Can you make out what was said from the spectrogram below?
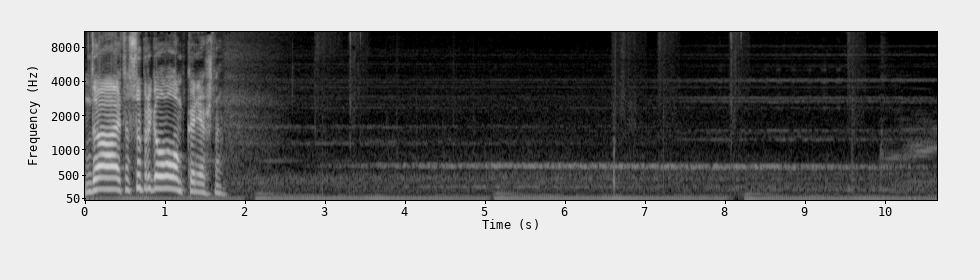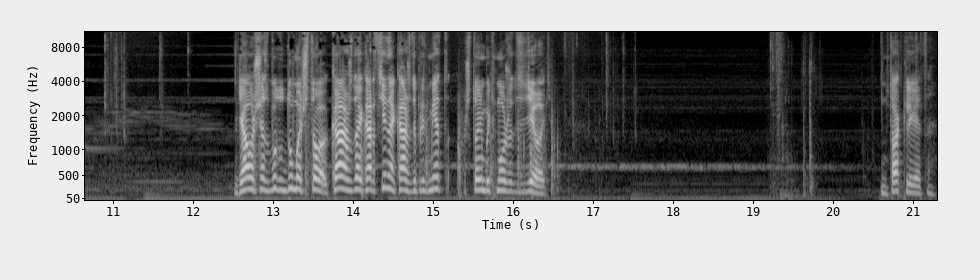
Да, это супер головоломка, конечно. Я вот сейчас буду думать, что каждая картина, каждый предмет что-нибудь может сделать. Ну так ли это?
